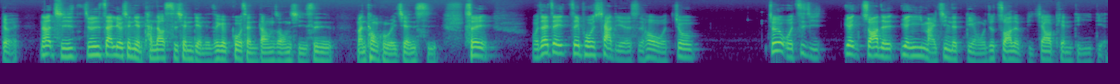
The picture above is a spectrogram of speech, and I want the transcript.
对，那其实就是在六千点弹到四千点的这个过程当中，其实是蛮痛苦的一件事。所以我在这这波下跌的时候，我就就是我自己愿抓的愿意买进的点，我就抓的比较偏低一点。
